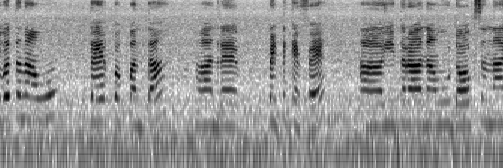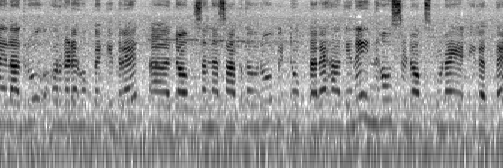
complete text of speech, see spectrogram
ಇವತ್ತು ನಾವು ಟೈರ್ ಪಪ್ ಅಂತ ಅಂದ್ರೆ ಪೆಟ್ ಕೆಫೆ. ಈ ತರ ನಾವು ಡಾಗ್ಸ್ ಅನ್ನ ಎಲ್ಲಾದ್ರೂ ಹೊರಗಡೆ ಹೋಗ್ಬೇಕಿದ್ರೆ ಡಾಗ್ಸ್ ಅನ್ನ ಸಾಕದವರು ಬಿಟ್ಟು ಹೋಗ್ತಾರೆ. ಹಾಗೇನೆ ಇನ್ ಹೌಸ್ ಡಾಗ್ಸ್ ಕೂಡ ಇರುತ್ತೆ.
